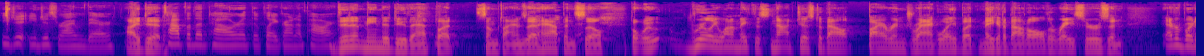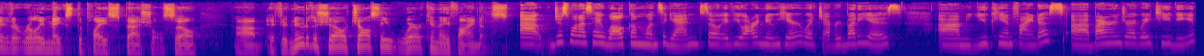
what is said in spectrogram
You, ju- you just rhymed there. I did. Top of the tower at the playground of power. Didn't mean to do that, but sometimes that happens. So, but we really want to make this not just about Byron Dragway, but make it about all the racers and everybody that really makes the place special. So, uh, if you're new to the show, Chelsea, where can they find us? Uh, just want to say welcome once again. So if you are new here, which everybody is, um, you can find us. Uh, Byron Dragway TV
